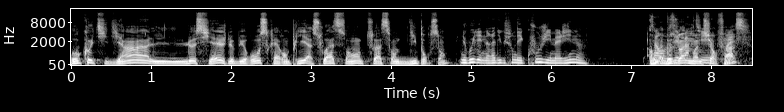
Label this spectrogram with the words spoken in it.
au quotidien, le siège, le bureau serait rempli à 60-70%. Du coup, il y a une réduction des coûts, j'imagine. On a besoin de moins de surface.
